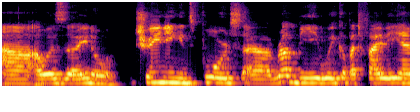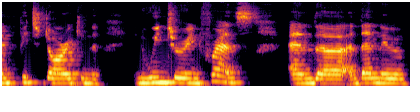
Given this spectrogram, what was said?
I was, uh, you know, training in sports, uh, rugby. Wake up at 5 a.m., pitch dark in in winter in France, and uh, and then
